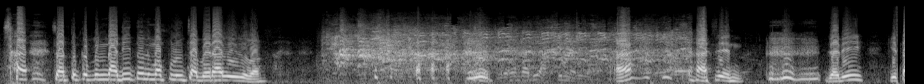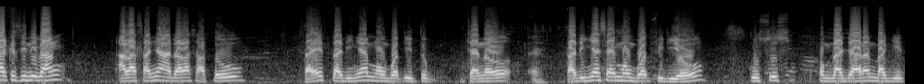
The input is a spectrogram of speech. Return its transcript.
Sa- satu keping tadi itu 50 cabai rawit itu bang. Hah? Asin. Jadi kita ke sini bang, alasannya adalah satu, saya tadinya mau buat YouTube channel, eh, tadinya saya mau buat video khusus pembelajaran bagi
